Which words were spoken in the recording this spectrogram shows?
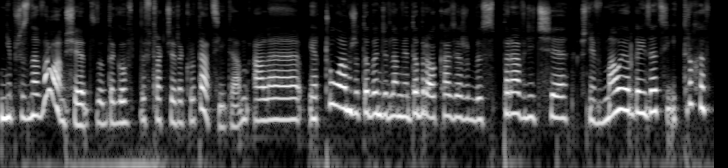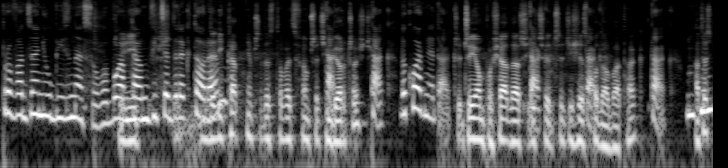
nie przyznawałam się do tego w, w trakcie rekrutacji tam, ale ja czułam, że to będzie dla mnie dobra okazja, żeby sprawdzić się właśnie w małej organizacji i trochę w prowadzeniu biznesu, bo byłam Czyli tam wicedyrektorem. Delikatnie przetestować swoją przedsiębiorczość? Tak, dokładnie tak. Czy, czy ją posiadasz Tak, i czy, czy ci się tak. spodoba, tak? Tak. A to Mhm. jest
